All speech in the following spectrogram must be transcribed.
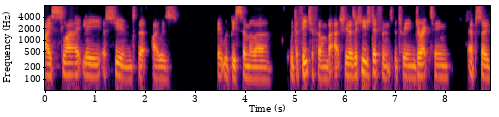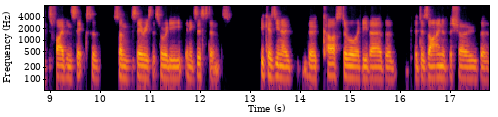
i slightly assumed that i was it would be similar with the feature film but actually there's a huge difference between directing episodes five and six of some series that's already in existence. Because you know the cast are already there the the design of the show the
